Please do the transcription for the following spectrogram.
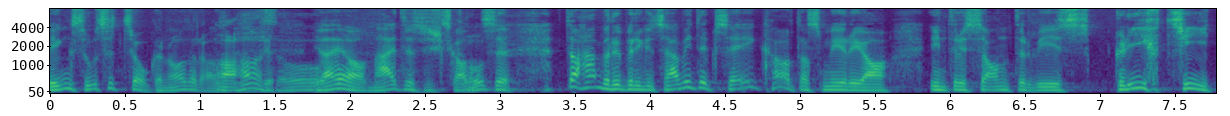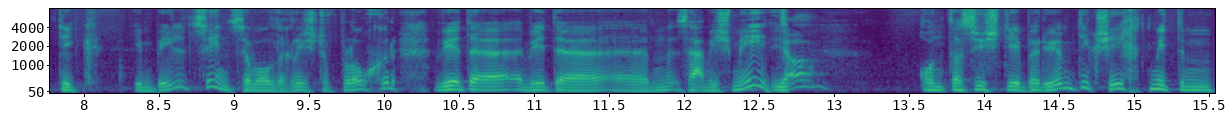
Dings rausgezogen, oder? Also, Aha, das so. Ja, ja, nein, das ist ganz... äh, Da haben wir übrigens auch wieder gesehen, dass wir ja interessanterweise gleichzeitig im Bild sind, sowohl der Christoph Blocher wie der, wie der ähm, Sammy Schmidt. Ja, Und das ist die berühmte Geschichte mit dem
